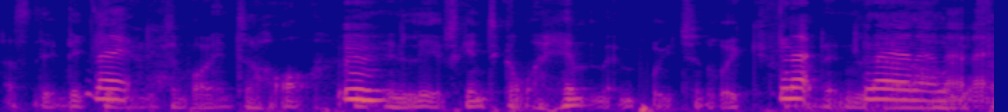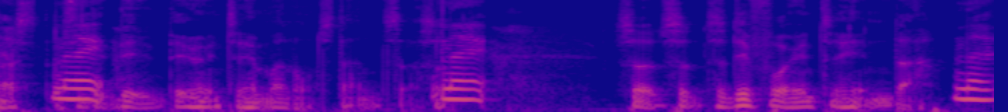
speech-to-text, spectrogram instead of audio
Alltså det, det kan Nej. vi liksom bara inte ha. Mm. En elev ska inte komma hem med en bruten rygg för Nej, att en lärare nej, nej, nej. fast. Alltså Nej. det, det, det hör inte hemma någonstans. Alltså. nej, Så, så, så det får ju inte hända. nej.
